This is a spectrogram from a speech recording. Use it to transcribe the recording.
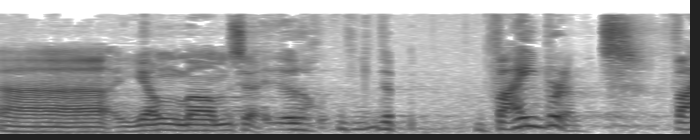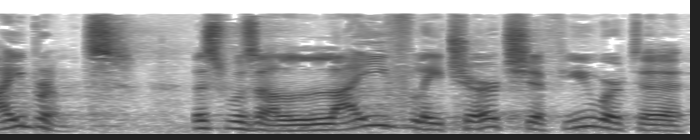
uh, young mums. The, vibrant, vibrant. This was a lively church. If you were to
